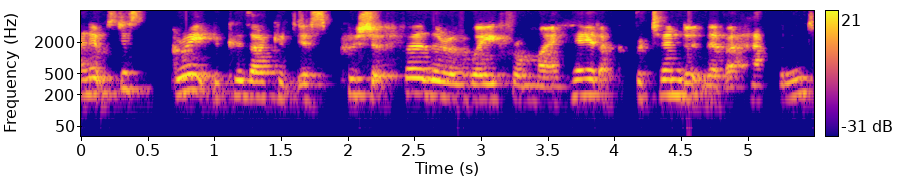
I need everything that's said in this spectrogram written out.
And it was just great because I could just push it further away from my head. I could pretend it never happened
